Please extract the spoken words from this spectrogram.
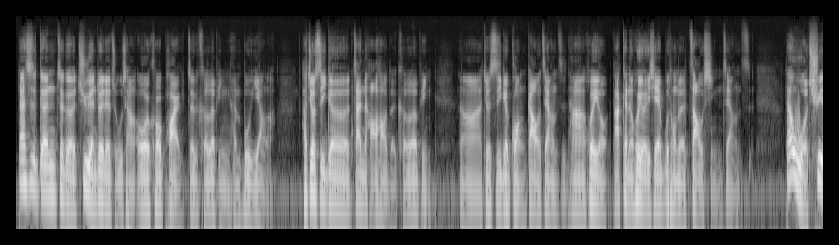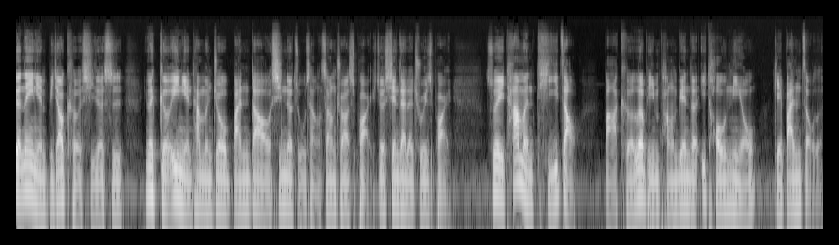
但是跟这个巨人队的主场 Oracle Park 这个可乐瓶很不一样啊，它就是一个站得好好的可乐瓶啊，就是一个广告这样子。它会有，它可能会有一些不同的造型这样子。但我去的那一年比较可惜的是。因为隔一年他们就搬到新的主场 SunTrust Park，就是现在的 Truist Park，所以他们提早把可乐瓶旁边的一头牛给搬走了。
